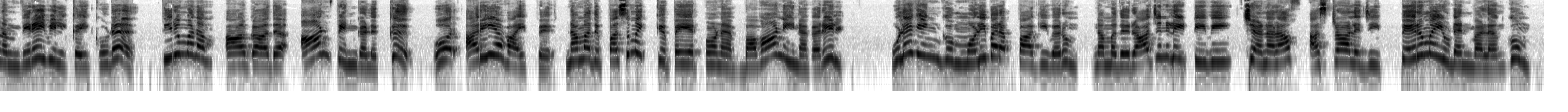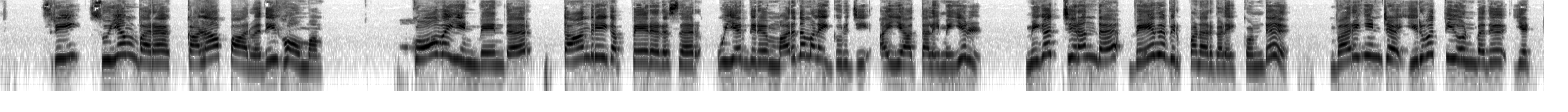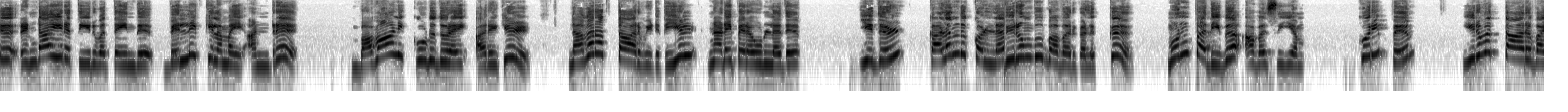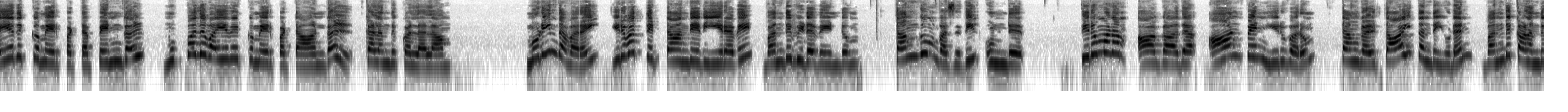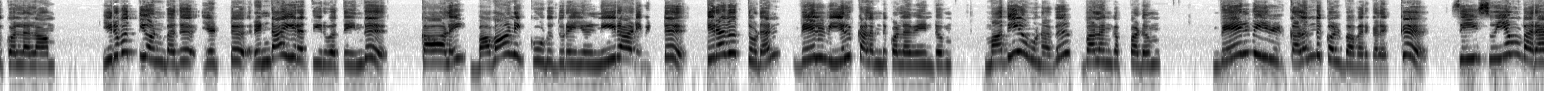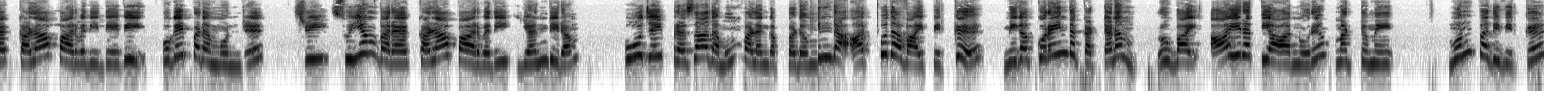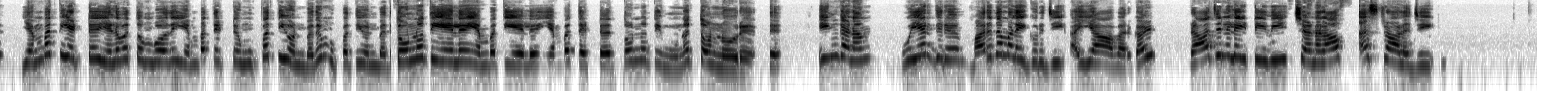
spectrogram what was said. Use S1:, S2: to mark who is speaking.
S1: திருமணம் விரைவில் கைகூட திருமணம் ஆகாத ஆண் பெண்களுக்கு ஓர் அரிய வாய்ப்பு. நமது பசுமைக்கு பெயர் போன பவானி நகரில் உலகெங்கும் ஒளிபரப்பாகி வரும் நமது Rajanilai TV channel of astrology பெருமையுடன் வழங்கும் ஸ்ரீ சுயம்பர கலா பார்வதி ஹோமம். கோவையின் வேந்தர் தாந்திரீக பேரரசர் உயர் திரு மருதமலை குருஜி ஐயா தலைமையில் மிகச்சிறந்த வேத விற்பனர்களை கொண்டு வருகின்ற இருபத்தி ஒன்பது எட்டு ரெண்டாயிரத்தி இருபத்தைந்து வெள்ளிக்கிழமை அன்று பவானி கூடுதுறை அருகில் நகரத்தார் விடுதியில் நடைபெற உள்ளது. இதில் கலந்து கொள்ள விரும்புபவர்களுக்கு முன்பதிவு அவசியம். குறிப்பு இருபத்தாறு வயதுக்கு மேற்பட்ட பெண்கள் முப்பது வயதிற்கு மேற்பட்ட ஆண்கள் கலந்து கொள்ளலாம். முடிந்தவரை இருபத்தெட்டாம் தேதி இரவே வந்துவிட வேண்டும். தங்கும் வசதி உண்டு. திருமணம் ஆகாத ஆண் பெண் இருவரும் தங்கள் தாய் தந்தையுடன் வந்து கலந்து கொள்ளலாம். இருபத்தி ஒன்பது எட்டு ரெண்டாயிரத்தி இருபத்தி ஐந்து காலை பவானி கூடுதுறையில் நீராடிவிட்டு விரதத்துடன் வேள்வியில் கலந்து கொள்ள வேண்டும். மதிய உணவு வழங்கப்படும். வேள்வியில் கலந்து கொள்பவர்களுக்கு ஸ்ரீ சுயம்பர கலா பார்வதி தேவி புகைப்படம் ஒன்று ஸ்ரீ சுயம்பர கலா பார்வதி யந்திரம் பூஜை பிரசாதமும் வழங்கப்படும். இந்த அற்புத வாய்ப்பிற்கு மிக குறைந்த கட்டணம் ரூபாய் ஆயிரத்தி அறுநூறு மட்டுமே. முன்பதிவிற்கு எண்பத்தி எட்டு எழுவத்தொன்பது எண்பத்தெட்டு முப்பத்தி ஒன்பது முப்பத்தி ஒன்பது தொண்ணூத்தி ஏழு எண்பத்தி ஏழு எண்பத்தெட்டு தொண்ணூத்தி மூணு தொண்ணூறு. இங்கனம் உயர் திரு மருதமலை குருஜி ஐயா அவர்கள் Rajanilai TV channel of astrology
